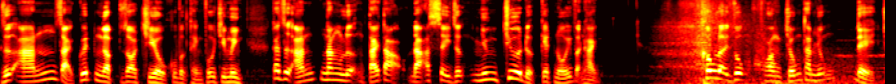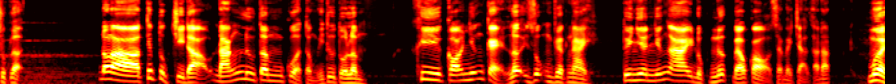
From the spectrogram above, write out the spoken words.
dự án giải quyết ngập do chiều khu vực thành phố Hồ Chí Minh, các dự án năng lượng tái tạo đã xây dựng nhưng chưa được kết nối vận hành. Không lợi dụng phòng chống tham nhũng để trục lợi. Đó là tiếp tục chỉ đạo đáng lưu tâm của Tổng Bí thư Tô Lâm. Khi có những kẻ lợi dụng việc này Tuy nhiên những ai đục nước béo cỏ sẽ phải trả giá đắt. 10.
